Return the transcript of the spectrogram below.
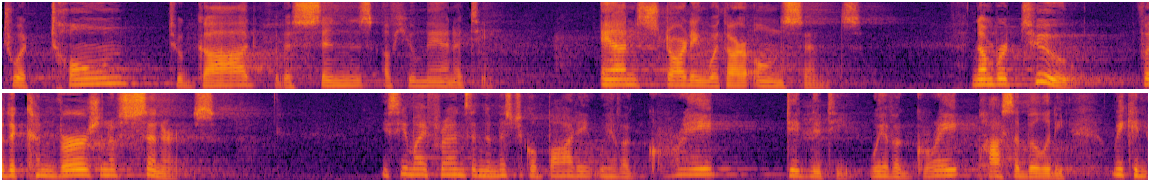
to atone to God for the sins of humanity, and starting with our own sins. Number two, for the conversion of sinners. You see, my friends, in the mystical body, we have a great dignity, we have a great possibility. We can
